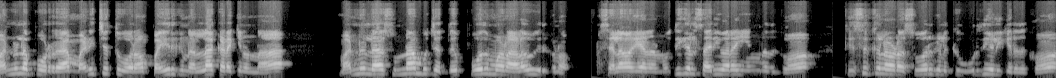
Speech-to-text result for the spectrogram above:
மண்ணுல போடுற மணிச்சத்து உரம் பயிருக்கு நல்லா கிடைக்கணும்னா மண்ணுல சுண்ணாம்பு சத்து போதுமான அளவு இருக்கணும். சில வகையான நொதிகள் சரிவர இயங்குறதுக்கும் திசுக்களோட சுவர்களுக்கு உறுதியளிக்கிறதுக்கும்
